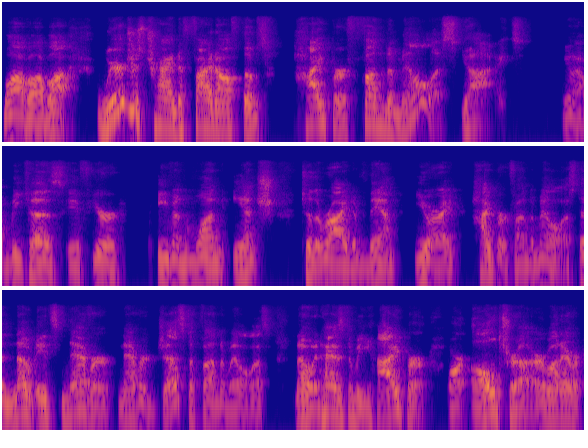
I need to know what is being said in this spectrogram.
blah blah blah? We're just trying to fight off those hyper fundamentalist guys, you know, because if you're even one inch to the right of them, you are a hyper fundamentalist. And note, it's never, never just a fundamentalist. No, it has to be hyper or ultra or whatever.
